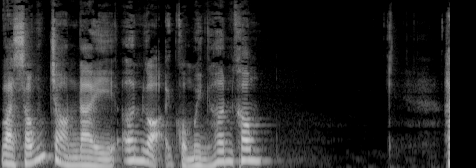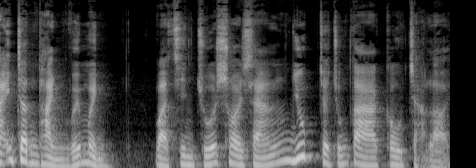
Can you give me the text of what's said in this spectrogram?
và sống tròn đầy ơn gọi của mình hơn không? Hãy chân thành với mình và xin chúa soi sáng giúp cho chúng ta câu trả lời.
